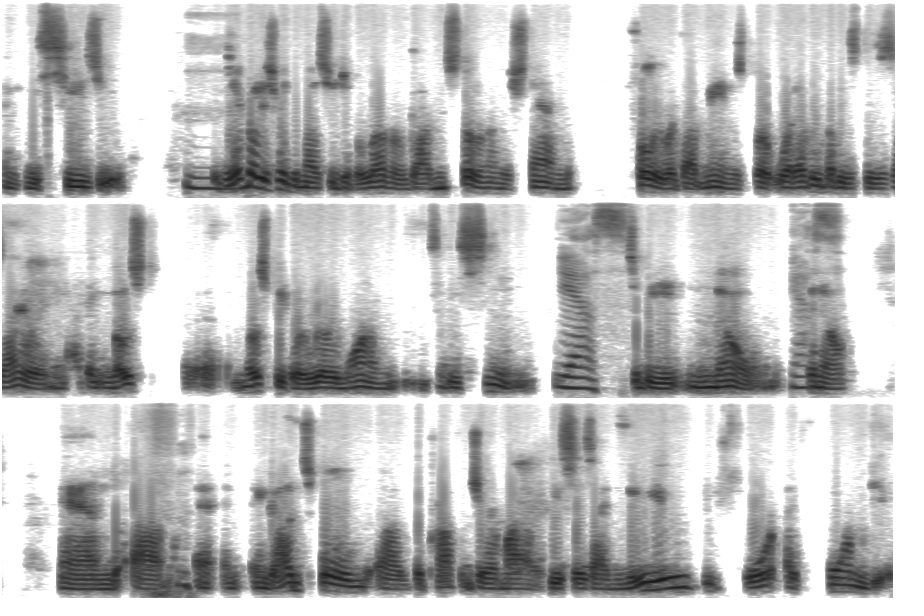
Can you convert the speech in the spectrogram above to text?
and He sees you. Mm. Because everybody's heard the message of the love of God and still don't understand fully what that means. But what everybody's desiring, I think most uh, most people are really wanting to be seen, yes. to be known. Yes. You know. And, um, and and God told uh, the prophet Jeremiah, He says, "I knew you before I formed you."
